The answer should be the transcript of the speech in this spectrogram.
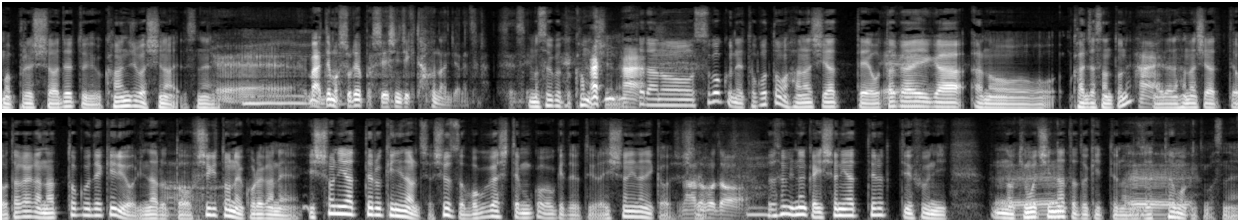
まあ、プレッシャーでという感じはしないですね。えー。まあでもそれやっぱ精神的タフなんじゃないですか先生。まあ、そういうことかもしれない、はい。ただあの、すごくね、とことん話し合って、お互いが、あの患者さんとね、はい。間で話し合って、お互いが納得できるようになると、不思議とね、これがね、一緒にやってる気になるんですよ、手術を僕がして、向こうが受けてるというよりは、一緒に何かをしてるなるほど。でそういうふうになんか一緒にやってるっていうふうにの気持ちになった時っていうのは、絶対うまくいきますね。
